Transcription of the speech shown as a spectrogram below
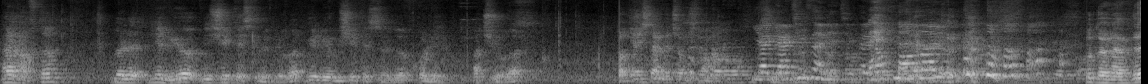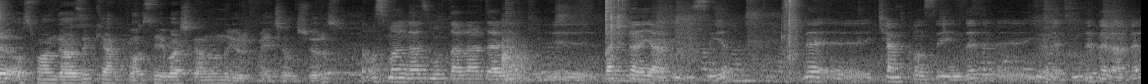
Her hafta böyle geliyor bir şey teslim ediyorlar. Geliyor bir şey teslim ediyorlar. Koli açıyorlar. Gençlerle çalışmalar. Ya gerçek zannedecekler. Yapmalar. Bu dönemde Osman Gazi Kent Konseyi Başkanlığı'nı yürütmeye çalışıyoruz. Osman Gazi Muhtarlar Dernek e, Başkan Yardımcısıyım. Ve e, Kent Konseyi'nde de e, yönetimde beraber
